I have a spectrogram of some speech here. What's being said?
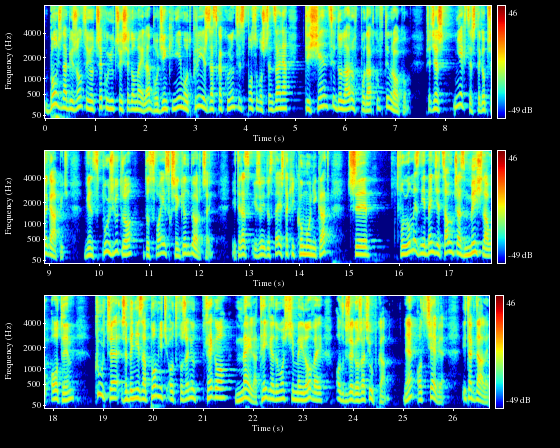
bądź na bieżąco i oczekuj jutrzejszego maila, bo dzięki niemu odkryjesz zaskakujący sposób oszczędzania tysięcy dolarów podatków w tym roku. Przecież nie chcesz tego przegapić, więc spójrz jutro do swojej skrzynki odbiorczej. I teraz, jeżeli dostajesz taki komunikat, czy Twój umysł nie będzie cały czas myślał o tym, kurczę, żeby nie zapomnieć o otworzeniu tego maila, tej wiadomości mailowej od Grzegorza Ciupka, nie? Od Ciebie i tak dalej.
